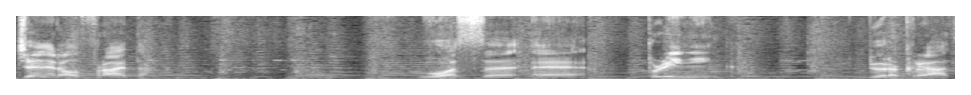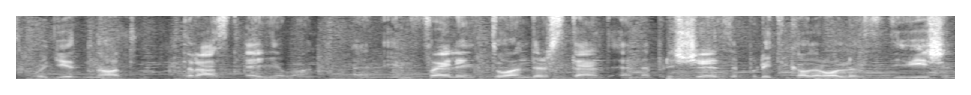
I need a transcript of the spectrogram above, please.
General Freitag was uh, a preening bureaucrat who did not trust anyone, and in failing to understand and appreciate the political role of the division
